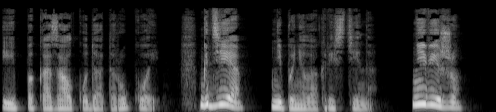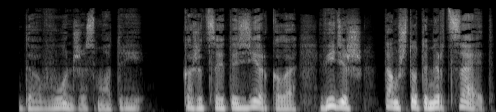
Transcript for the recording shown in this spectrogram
и показал куда-то рукой. «Где?» — не поняла Кристина. «Не вижу». «Да вон же, смотри. Кажется, это зеркало. Видишь, там что-то мерцает».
